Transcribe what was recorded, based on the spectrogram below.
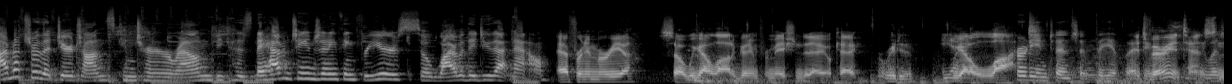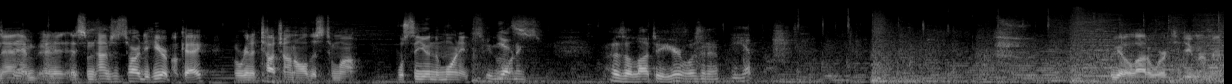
I'm not sure that Dear John's can turn it around because they haven't changed anything for years, so why would they do that now? Efren and Maria, so we got a lot of good information today, okay? We did. Yeah. We got a lot. Pretty intensive, yeah, but It's it very intense, it and, that, and, and it, sometimes it's hard to hear, okay? We're gonna touch on all this tomorrow. We'll see you in the morning. See you in the Yes. morning. That was a lot to hear, wasn't it? Yep. We got a lot of work to do, my man.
